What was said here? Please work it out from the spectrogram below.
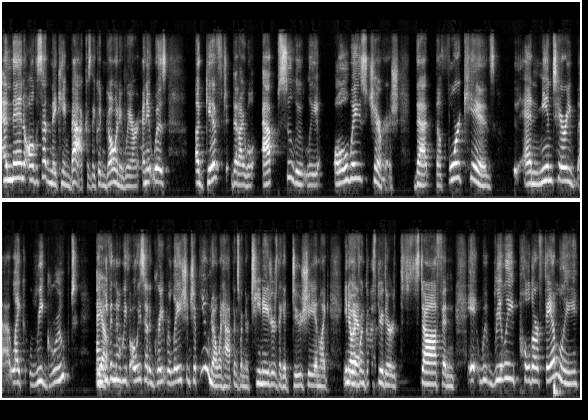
And then all of a sudden they came back because they couldn't go anywhere. And it was a gift that I will absolutely always cherish that the four kids and me and Terry uh, like regrouped and yeah. even though we've always had a great relationship, you know what happens when they're teenagers, they get douchey and like, you know, yeah. everyone goes through their stuff. And it we really pulled our family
